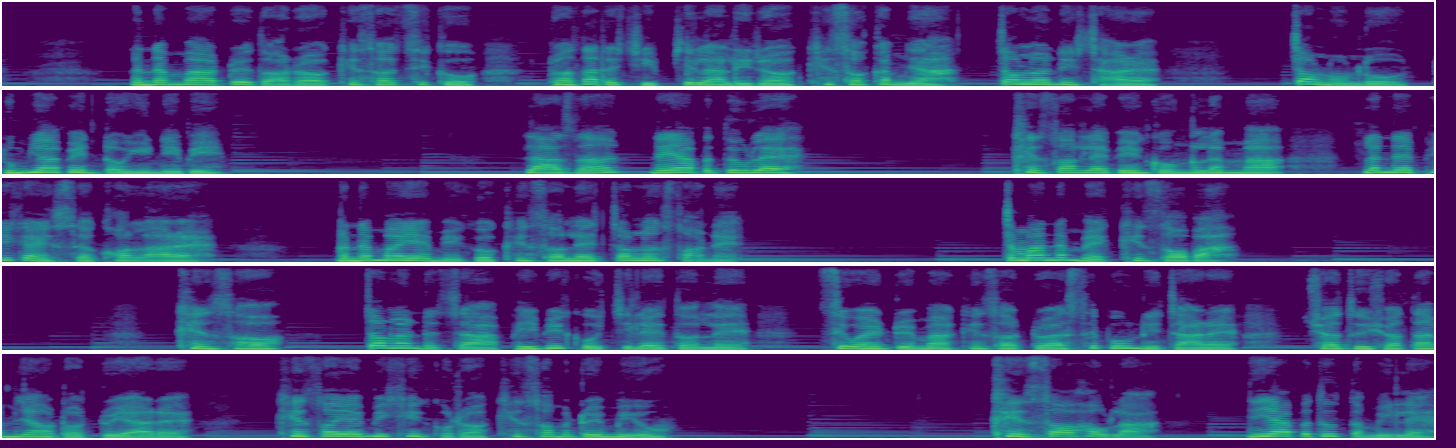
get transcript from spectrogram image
ငနက်မှတွေ့သွားတော့ခင်စောချစ်ကိုဒေါသတကြီးပြစ်လာလေတော့ခင်စောကမြကြောက်လွန်းနေချတယ် ကြောက်လွန်လို့ဒူးများပင်တုံရင်နေပြီလာစမ်းနေရဘသူလဲခင်စောလက်ပင်ကိုငလက်မလက်နဲ့ဖိကင်ဆွဲခေါ်လာတယ်ငနမရဲ့အမေကိုခင်စောလဲကြောက်လွန်းစွာနဲ့ကျမနာမည်ခင်စောပါခင်စောကြောက်လန့်တကြားဘေဘီကိုကြည့်လိုက်တော့လဲစီဝိုင်းတွင်မှာခင်စောတွဲစစ်ပူနေကြတဲ့ရွှေသူရွှေသားမြောက်တော့တွေ့ရတယ်ခင်စောရဲ့မိခင်ကိုတော့ခင်စောမတွေ့မိဘူးခင်စောဟုတ်လားညီရဘသူတမီလဲ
